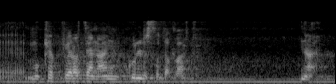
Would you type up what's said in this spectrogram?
آه، مكفرة عن كل الصدقات نعم.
